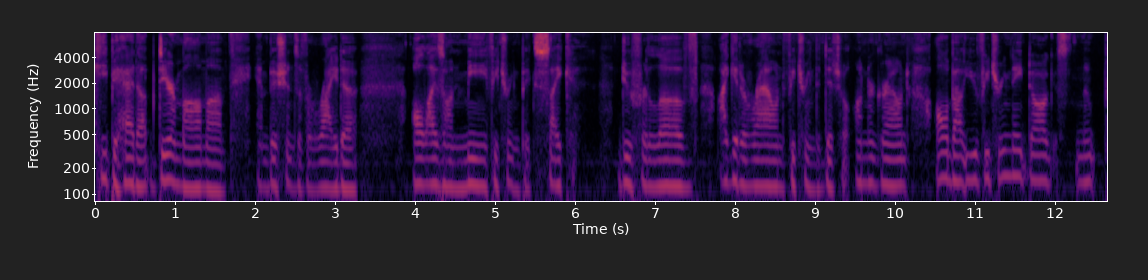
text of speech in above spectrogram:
Keep Your Head Up, Dear Mama, Ambitions of a Rida, All Eyes on Me featuring Big Syke, do for Love, I Get Around featuring the Digital Underground, All About You featuring Nate Dogg, Snoop,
